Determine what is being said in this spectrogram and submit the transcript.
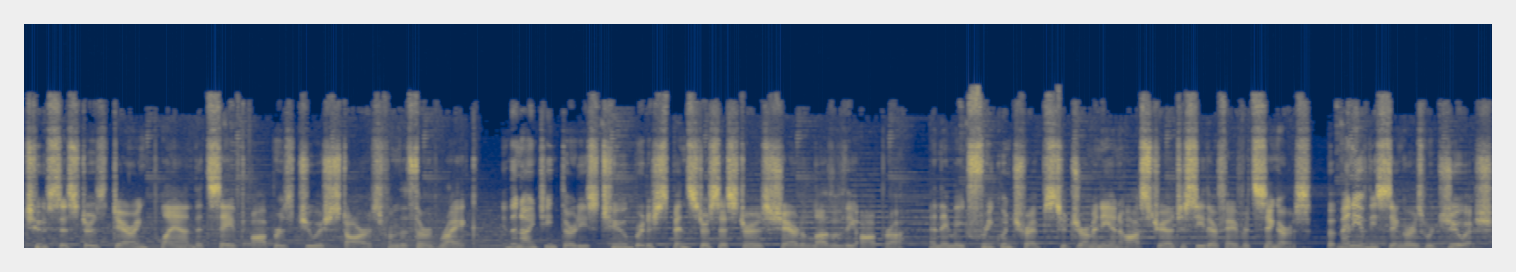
Two Sisters' Daring Plan That Saved Opera's Jewish Stars from the Third Reich. In the 1930s, two British spinster sisters shared a love of the opera and they made frequent trips to Germany and Austria to see their favorite singers. But many of these singers were Jewish,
